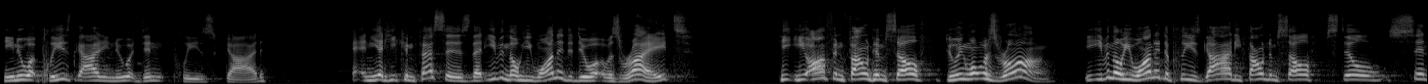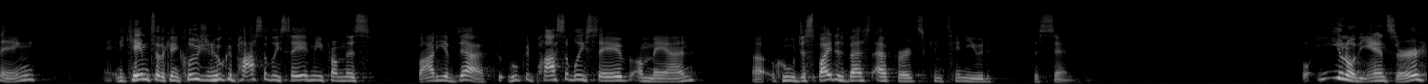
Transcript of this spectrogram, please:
He knew what pleased God, he knew what didn't please God. And yet he confesses that even though he wanted to do what was right, he, he often found himself doing what was wrong. Even though he wanted to please God, he found himself still sinning. And he came to the conclusion who could possibly save me from this body of death? Who could possibly save a man uh, who, despite his best efforts, continued to sin? Well, you know the answer.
